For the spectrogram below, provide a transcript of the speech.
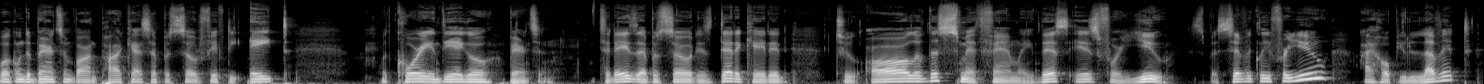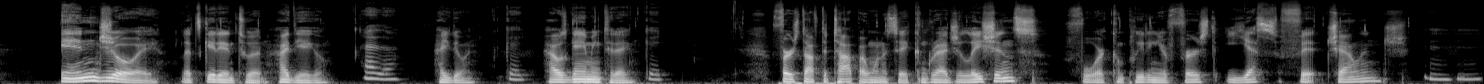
Welcome to Berenson Bond Podcast, episode 58, with Corey and Diego Berenson. Today's episode is dedicated to all of the Smith family. This is for you, specifically for you. I hope you love it. Enjoy. Let's get into it. Hi, Diego. Hello. How you doing? Good. How's gaming today? Good. First off the top, I want to say congratulations for completing your first Yes Fit challenge. Yes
